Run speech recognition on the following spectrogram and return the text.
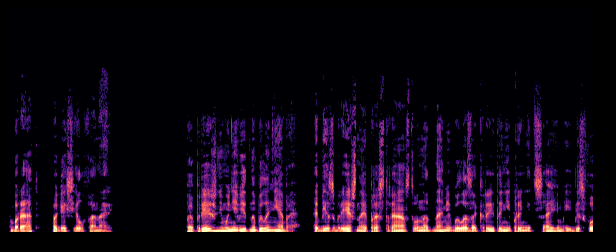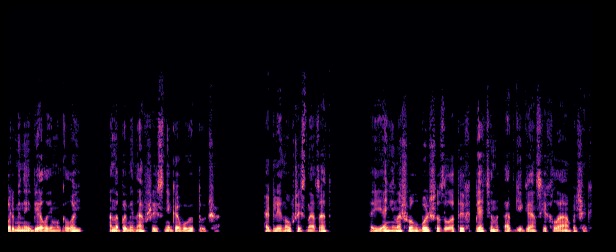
Брат погасил фонарь. По-прежнему не видно было неба, Безбрежное пространство над нами было закрыто непроницаемой бесформенной белой мглой, напоминавшей снеговую тучу. Оглянувшись назад, я не нашел больше золотых пятен от гигантских лампочек.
